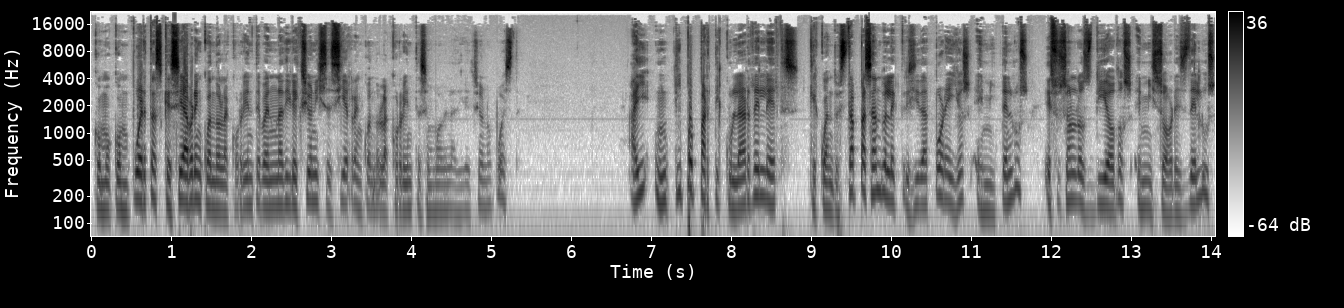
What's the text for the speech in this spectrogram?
como compuertas que se abren cuando la corriente va en una dirección y se cierran cuando la corriente se mueve en la dirección opuesta. Hay un tipo particular de LEDs que cuando está pasando electricidad por ellos emiten luz. Esos son los diodos emisores de luz,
